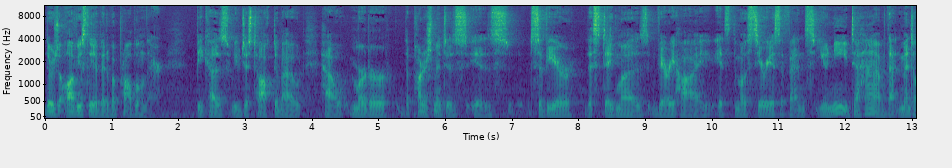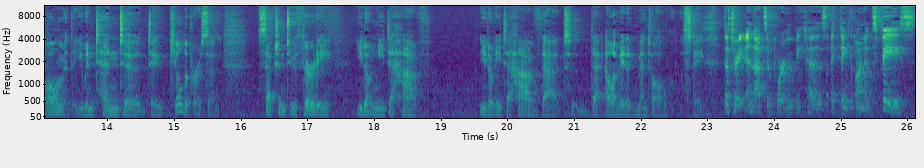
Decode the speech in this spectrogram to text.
there's obviously a bit of a problem there because we've just talked about how murder the punishment is is severe the stigma is very high it's the most serious offense. You need to have that mental element that you intend to to kill the person. Section 230 you don't need to have you don't need to have that that elevated mental state. That's right and that's important because i think on its face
